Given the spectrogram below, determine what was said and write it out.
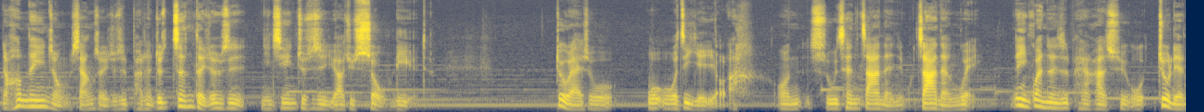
然后那一种香水就是喷了，就真的就是你今天就是要去狩猎的。对我来说，我我自己也有啦，我俗称渣男渣男味，那一罐真的是喷下去，我就连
